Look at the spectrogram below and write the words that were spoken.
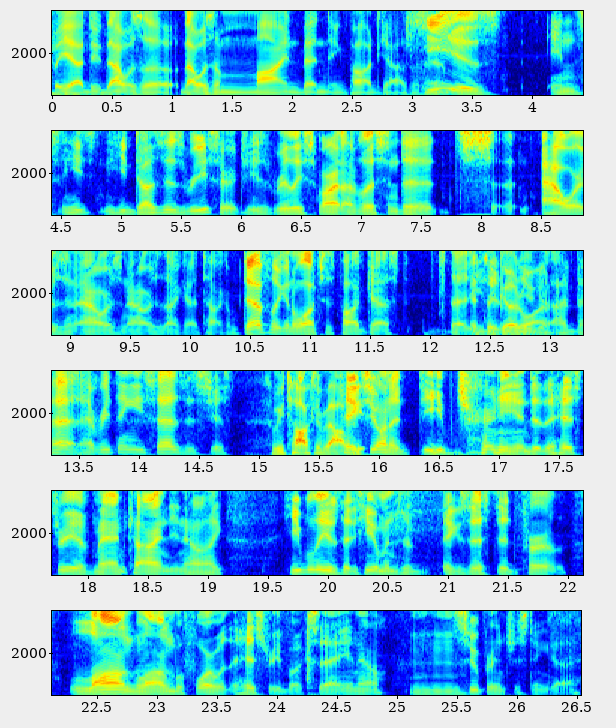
But yeah, dude, that was a that was a mind bending podcast. He him. is in. He's he does his research. He's really smart. I've listened to hours and hours and hours of that guy talk. I'm definitely gonna watch his podcast. That It's a good one. guys. I bet everything he says is just So we talked about takes you on a deep journey into the history of mankind. You know, like he believes that humans have existed for long, long before what the history books say. You know, Mhm. super interesting guy.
